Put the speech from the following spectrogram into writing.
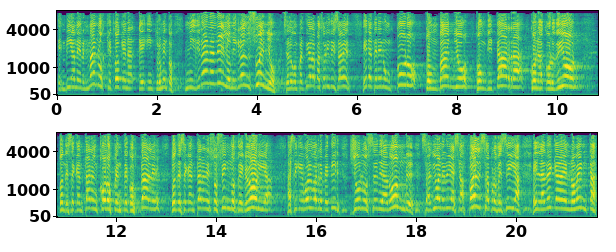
envíame hermanos que toquen eh, instrumentos. Mi gran anhelo, mi gran sueño, se lo compartía a la pastorita Isabel, era tener un coro con baño, con guitarra, con acordeón, donde se cantaran coros pentecostales, donde se cantaran esos himnos de gloria. Así que vuelvo a repetir, yo no sé de a dónde salió, aleluya, esa falsa profecía en la década del 90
